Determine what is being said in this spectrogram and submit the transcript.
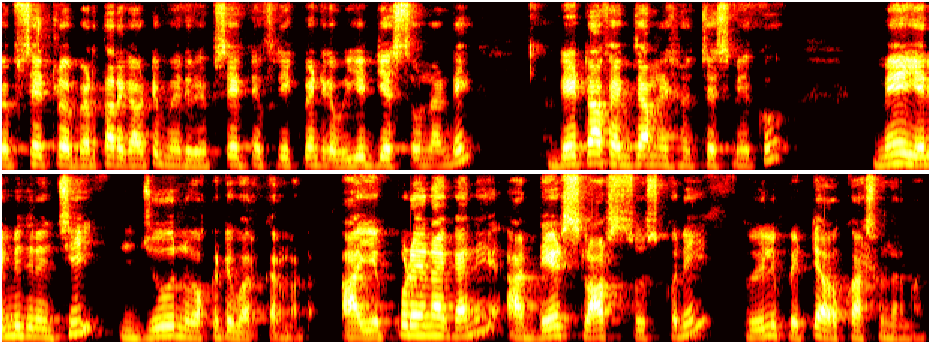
వెబ్సైట్లో పెడతారు కాబట్టి మీరు వెబ్సైట్ని ఫ్రీక్వెంట్గా విజిట్ చేస్తూ ఉండండి. డేట్ ఆఫ్ ఎగ్జామినేషన్ వచ్చేసి మీకు మే ఎనిమిది నుంచి జూన్ ఒకటి వరకు అనమాట ఆ ఎప్పుడైనా కానీ ఆ డేట్ స్లాట్స్ చూసుకొని వీళ్ళు పెట్టే అవకాశం ఉందన్నమాట.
